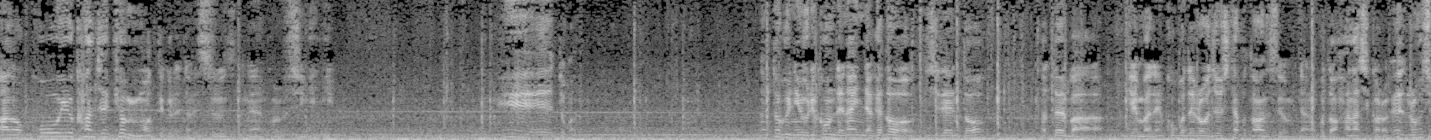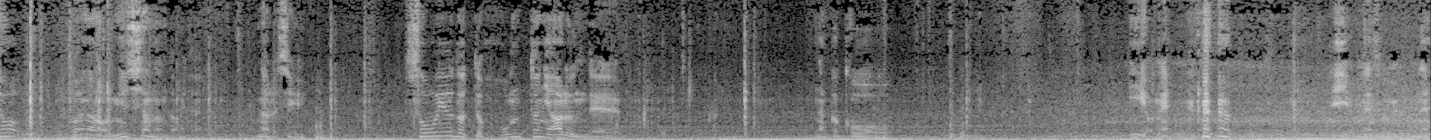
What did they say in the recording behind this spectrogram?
あのこういう感じで興味持ってくれたりするんですよねこれ不思議に。へえとか。特に売り込んでないんだけど自然と例えば現場ねここで路上したことあるんですよみたいなことを話からえ路上これなのミュージシャンなんだみたいになるし。そういうのって本当にあるんでなんかこういいよね。いいよねそういうのね。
